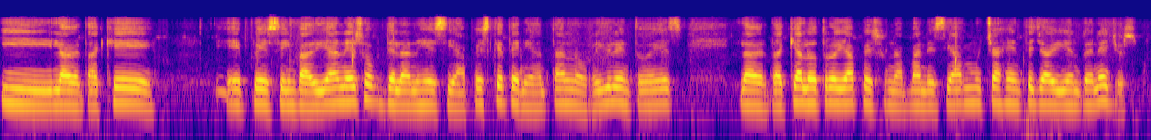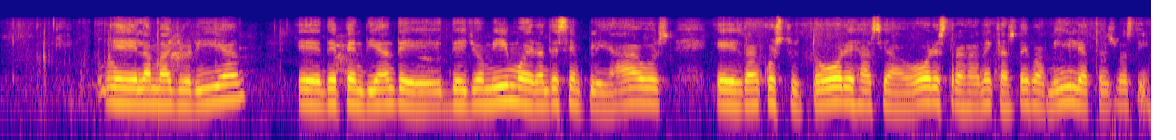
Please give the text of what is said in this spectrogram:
y la verdad que eh, pues se invadían eso de la necesidad pues que tenían tan horrible. Entonces la verdad que al otro día pues amanecía mucha gente ya viviendo en ellos. Eh, la mayoría eh, dependían de, ellos mismos, eran desempleados, eran constructores, aseadores, trabajaban en casa de familia, todo eso así.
